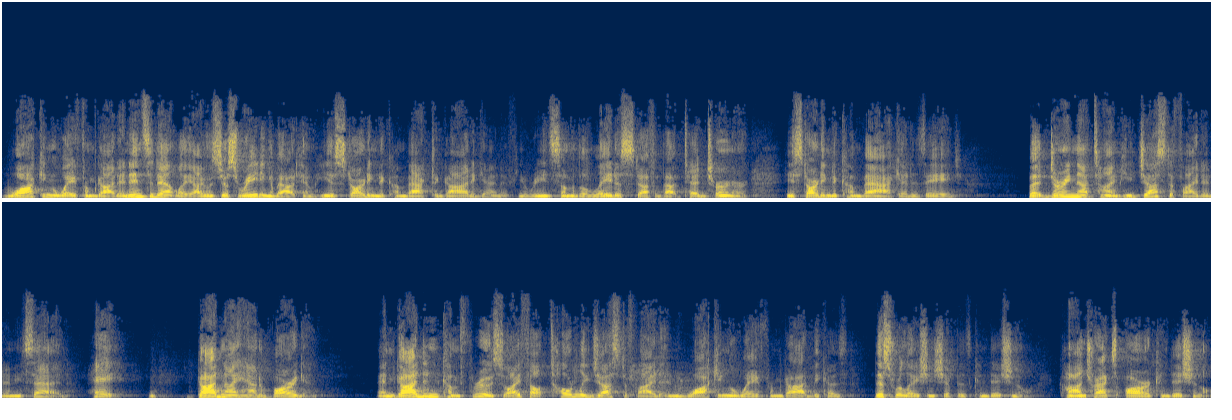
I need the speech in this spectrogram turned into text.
walking away from God. And incidentally, I was just reading about him. He is starting to come back to God again. If you read some of the latest stuff about Ted Turner, he's starting to come back at his age. But during that time, he justified it and he said, Hey, God and I had a bargain. And God didn't come through, so I felt totally justified in walking away from God because this relationship is conditional. Contracts are conditional,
